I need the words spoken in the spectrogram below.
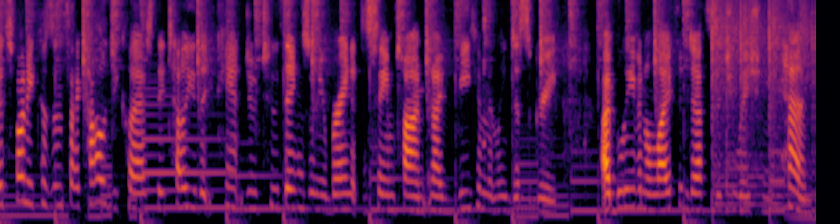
it's funny because in psychology class, they tell you that you can't do two things in your brain at the same time. And I vehemently disagree. I believe in a life and death situation, you can.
